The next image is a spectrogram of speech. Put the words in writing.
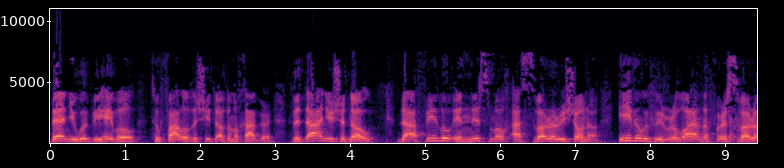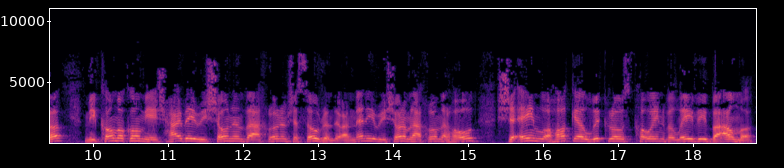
then you would be able to follow the Shita of the Mechaber. The and you should know, the afilu in nismoch asvara rishona. Even if we rely on the first svara, mikomokom yesh harbe rishonim v'achronim shesovrim. There are many rishonim and achronim that hold she'ein lohakel likros kohen v'levi ba'alma.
